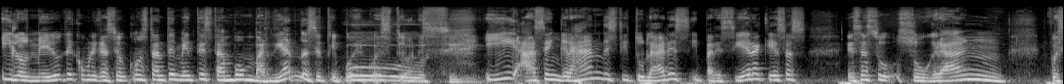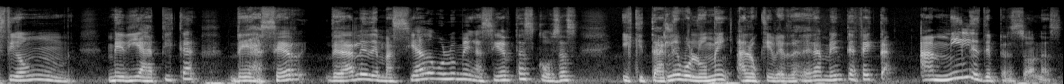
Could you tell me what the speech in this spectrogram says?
Y los medios de comunicación constantemente están bombardeando ese tipo de Uh, cuestiones. sí. Y hacen grandes titulares y pareciera que esa es, esa es su, su gran cuestión mediática de hacer, de darle demasiado volumen a ciertas cosas y quitarle volumen a lo que verdaderamente afecta a miles de personas.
